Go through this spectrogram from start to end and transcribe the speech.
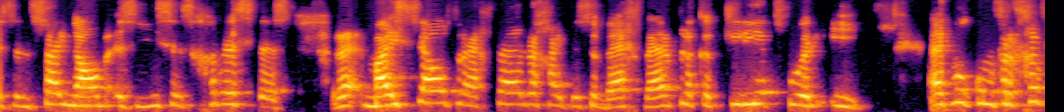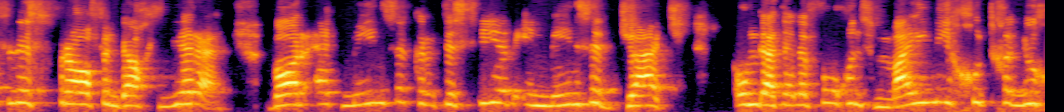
is en sy naam is Jesus Christus. Re, my selfregverdigheid is 'n wegwerplike kleed voor U. Ek wil kom vergifnis vra vandag, Here, waar ek mense kritiseer en mense judge omdat hulle volgens my nie goed genoeg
